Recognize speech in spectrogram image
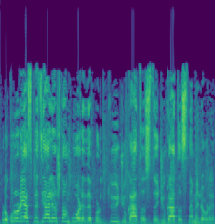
Prokuroria speciale është ankuar edhe për dy gjykatës të gjykatës themelore.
